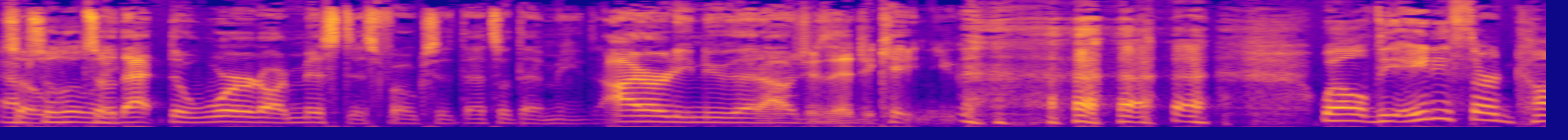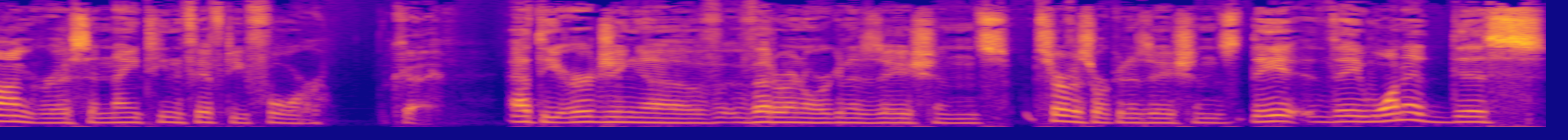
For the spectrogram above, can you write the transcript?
Absolutely. So, so that the word armistice, folks, that's what that means. I already knew that. I was just educating you. well, the 83rd Congress in 1954. Okay at the urging of veteran organizations, service organizations, they they wanted this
